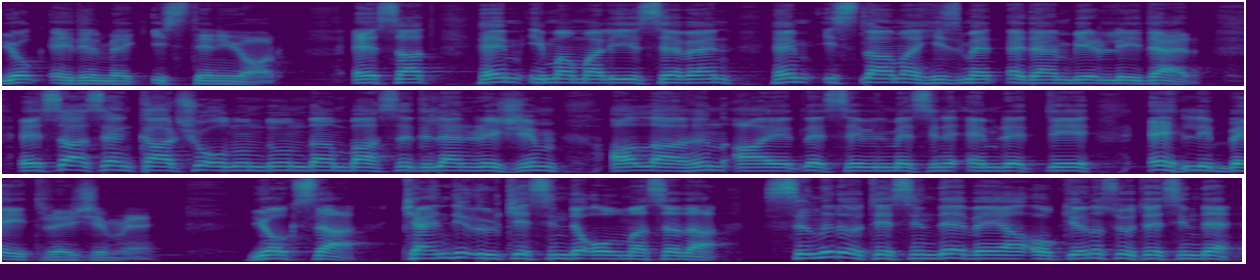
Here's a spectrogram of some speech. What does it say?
yok edilmek isteniyor. Esad hem İmam Ali'yi seven hem İslam'a hizmet eden bir lider. Esasen karşı olunduğundan bahsedilen rejim Allah'ın ayetle sevilmesini emrettiği Ehli Beyt rejimi. Yoksa kendi ülkesinde olmasa da sınır ötesinde veya okyanus ötesinde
